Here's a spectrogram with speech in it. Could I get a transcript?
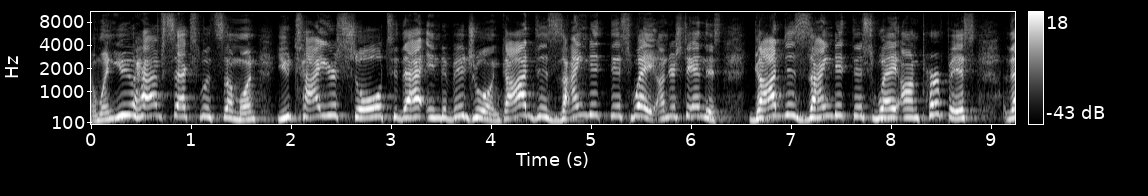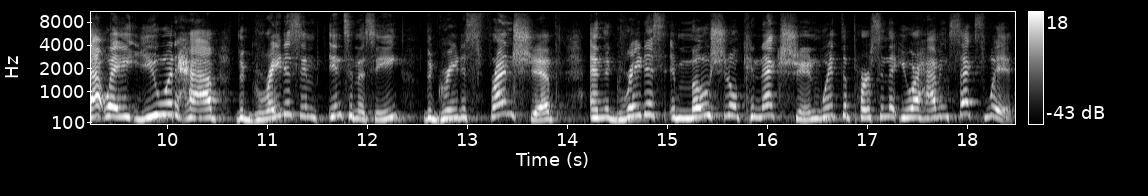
And when you have sex with someone, you tie your soul to that individual. And God designed it this way. Understand this. God designed it this way on purpose. That way you would have the greatest intimacy, the greatest friendship, and the greatest emotional connection with the person that you are having sex with.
